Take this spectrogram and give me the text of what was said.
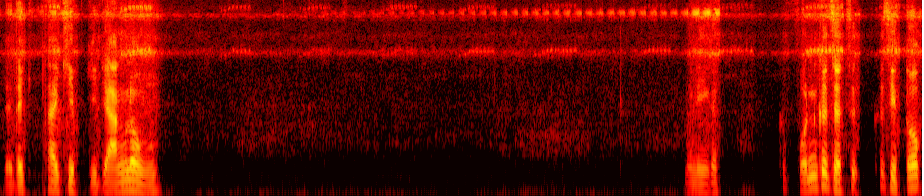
เดี๋ยวจะถ่ายคลิปกีดยางลงมื้อนี้ก็ฝนก็จะคือสิตก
